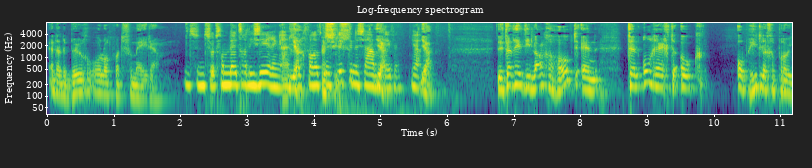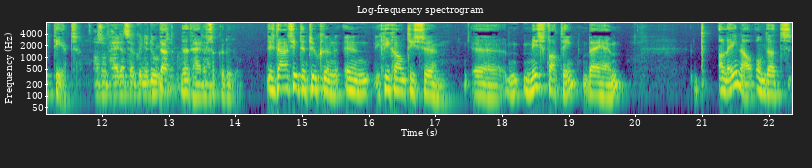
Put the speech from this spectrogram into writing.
en dat de burgeroorlog wordt vermeden. Het is een soort van neutralisering eigenlijk van het conflict in de samenleving. Ja, ja. Dus dat heeft hij lang gehoopt en ten onrechte ook op Hitler geprojecteerd. Alsof hij dat zou kunnen doen. Dat, dat hij dat zou kunnen doen. Dus daar zit natuurlijk een, een gigantische uh, misvatting bij hem. Alleen al omdat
